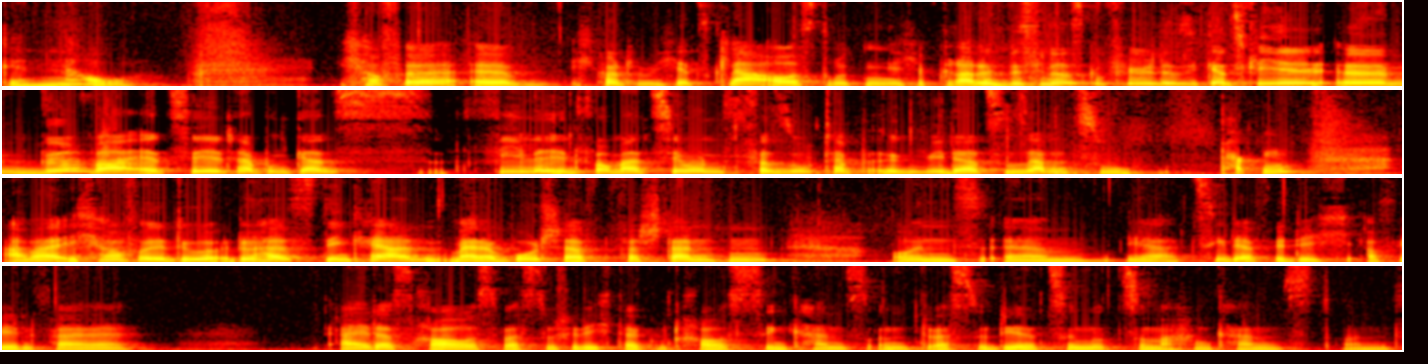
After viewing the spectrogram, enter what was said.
Genau. Ich hoffe, ähm, ich konnte mich jetzt klar ausdrücken. Ich habe gerade ein bisschen das Gefühl, dass ich ganz viel ähm, Wirrwarr erzählt habe und ganz viele Informationen versucht habe, irgendwie da zusammenzupacken. Aber ich hoffe, du, du hast den Kern meiner Botschaft verstanden und ähm, ja, zieh da für dich auf jeden Fall all das raus, was du für dich da gut rausziehen kannst und was du dir zunutze machen kannst. Und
